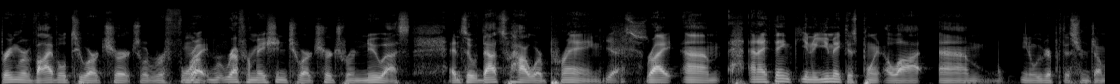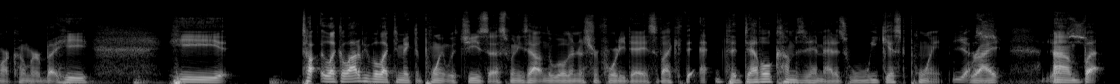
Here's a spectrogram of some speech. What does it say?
bring revival to our church. Lord, reform Right. reformation to our church, renew us. And so that's how we're praying. Yes. Right. Um, and I think, you know, you make this point a lot. Um, you know, we ripped this from John Mark Comer, but he he like a lot of people like to make the point with Jesus when he's out in the wilderness for 40 days of like the, the devil comes to him at his weakest point, Yes. right? Um, but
